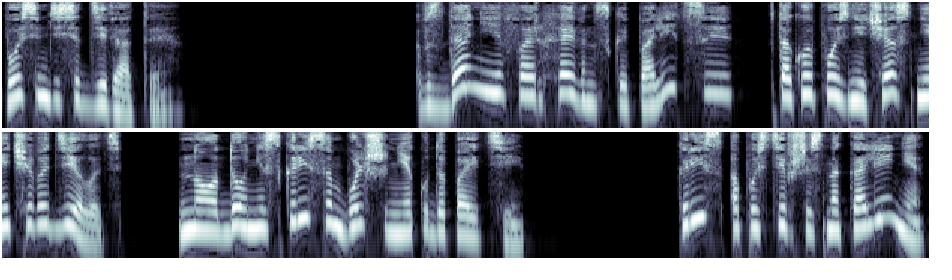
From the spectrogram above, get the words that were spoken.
89. В здании Файрхевенской полиции в такой поздний час нечего делать, но Донни с Крисом больше некуда пойти. Крис, опустившись на колени,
